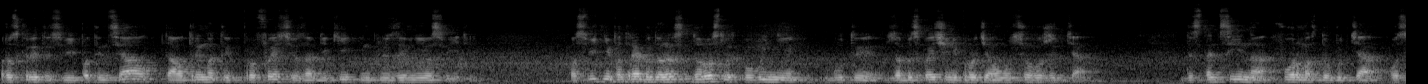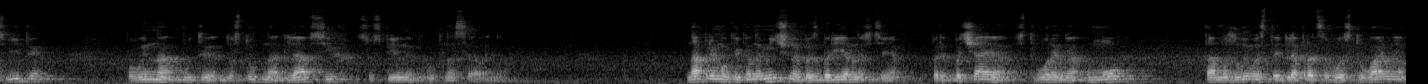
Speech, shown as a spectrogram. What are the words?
розкрити свій потенціал та отримати професію завдяки інклюзивній освіті. Освітні потреби дорослих повинні бути забезпечені протягом усього життя. Дистанційна форма здобуття освіти повинна бути доступна для всіх суспільних груп населення. Напрямок економічної безбар'єрності передбачає створення умов та можливостей для працевлаштування,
